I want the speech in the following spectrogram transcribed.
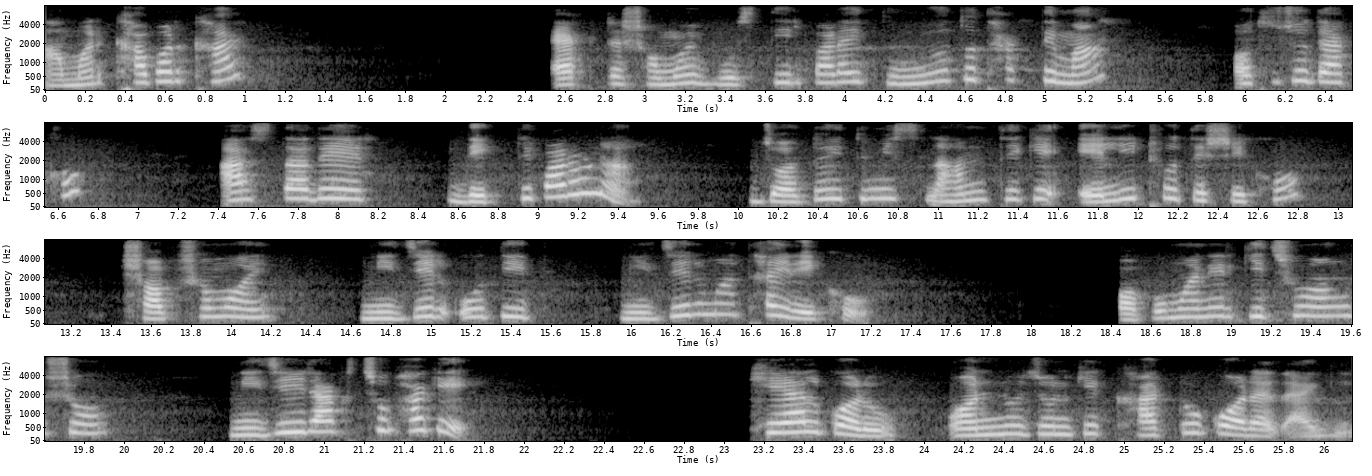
আমার খাবার খায়? একটা সময় বস্তির পাড়ায় তুমিও তো থাকতে মা। অথচ দেখো, আজ তাদের দেখতে পারো না? যতই তুমি স্লাম থেকে এলিট হতে শেখো সবসময় নিজের অতীত নিজের মাথায় রেখো। অপমানের কিছু অংশ নিজেই রাখছো ভাগে? খেয়াল করো, অন্যজনকে খাটো করার আগে।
